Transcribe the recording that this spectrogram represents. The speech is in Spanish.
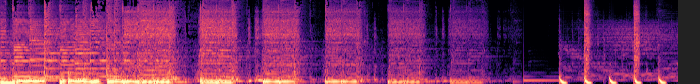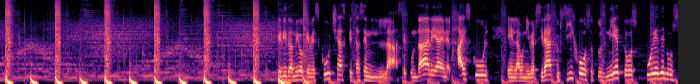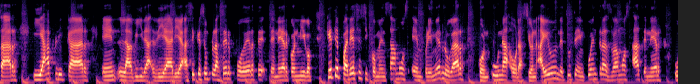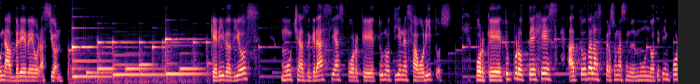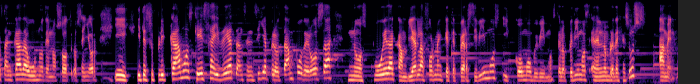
Querido amigo que me escuchas, que estás en la secundaria, en el high school, en la universidad, tus hijos o tus nietos pueden usar y aplicar en la vida diaria. Así que es un placer poderte tener conmigo. ¿Qué te parece si comenzamos en primer lugar con una oración? Ahí donde tú te encuentras vamos a tener una breve oración. Querido Dios, muchas gracias porque tú no tienes favoritos, porque tú proteges a todas las personas en el mundo, a ti te importan cada uno de nosotros, Señor. Y, te suplicamos que esa idea tan sencilla pero tan poderosa nos pueda cambiar la forma en que te percibimos y cómo vivimos. Te lo pedimos en el nombre de Jesús. Amén.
